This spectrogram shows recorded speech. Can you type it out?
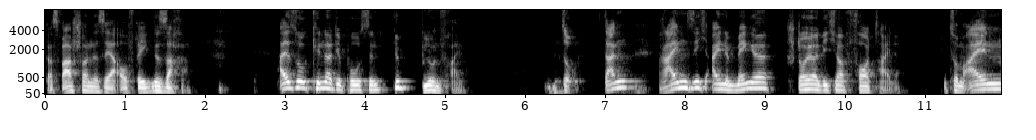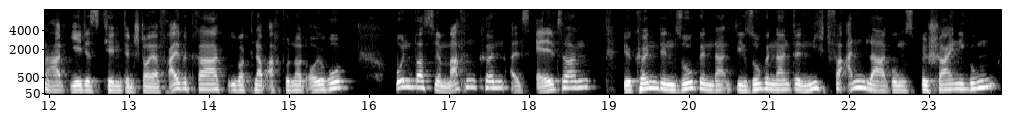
Das war schon eine sehr aufregende Sache. Also Kinderdepots sind gebührenfrei. So, dann reihen sich eine Menge steuerlicher Vorteile. Zum einen hat jedes Kind den Steuerfreibetrag über knapp 800 Euro. Und was wir machen können als Eltern, wir können den sogenan die sogenannte Nichtveranlagungsbescheinigung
